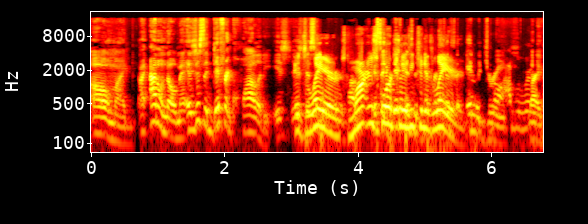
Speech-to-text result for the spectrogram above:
oh my, I, I don't know, man. It's just a different quality. It's It's just layers. different- Martin it's a Scorsese it's a shit is of layered. Imagery, Bro, I'll like,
